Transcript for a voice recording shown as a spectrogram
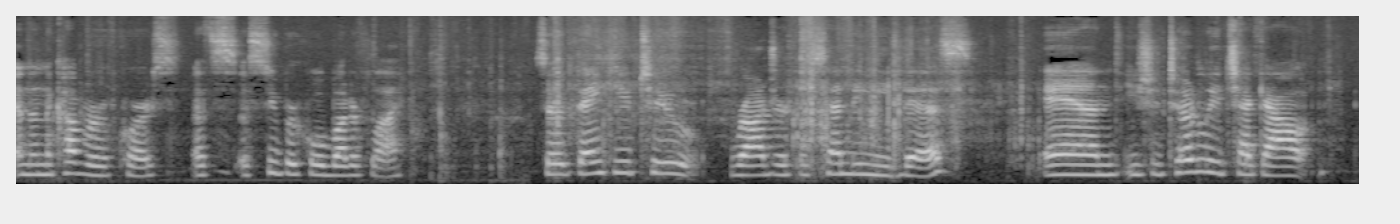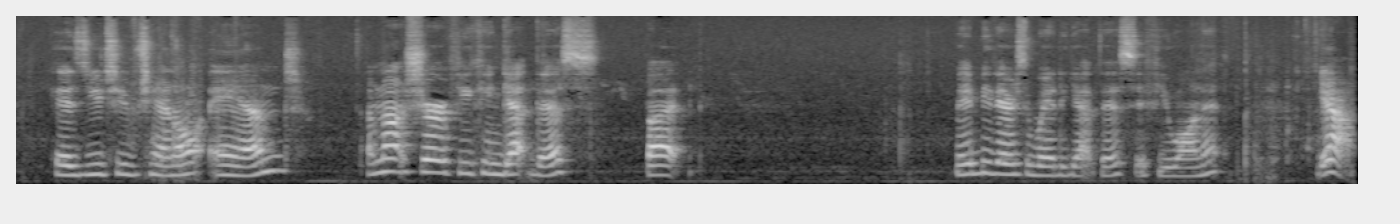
And then the cover, of course. That's a super cool butterfly. So thank you to Roger for sending me this. And you should totally check out his YouTube channel. And I'm not sure if you can get this, but maybe there's a way to get this if you want it. Yeah,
